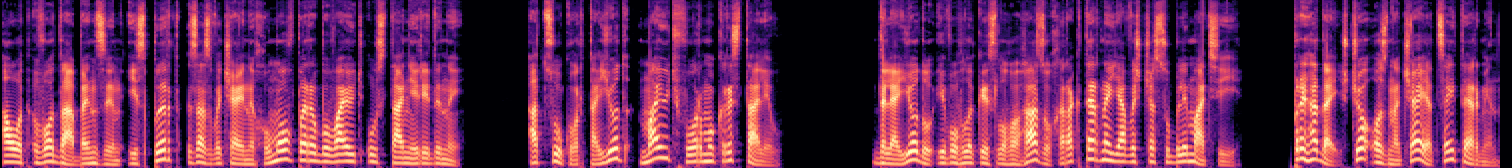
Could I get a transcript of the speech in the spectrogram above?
А от вода, бензин і спирт за звичайних умов перебувають у стані рідини, а цукор та йод мають форму кристалів. Для йоду і вуглекислого газу характерне явище сублімації. Пригадай, що означає цей термін.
